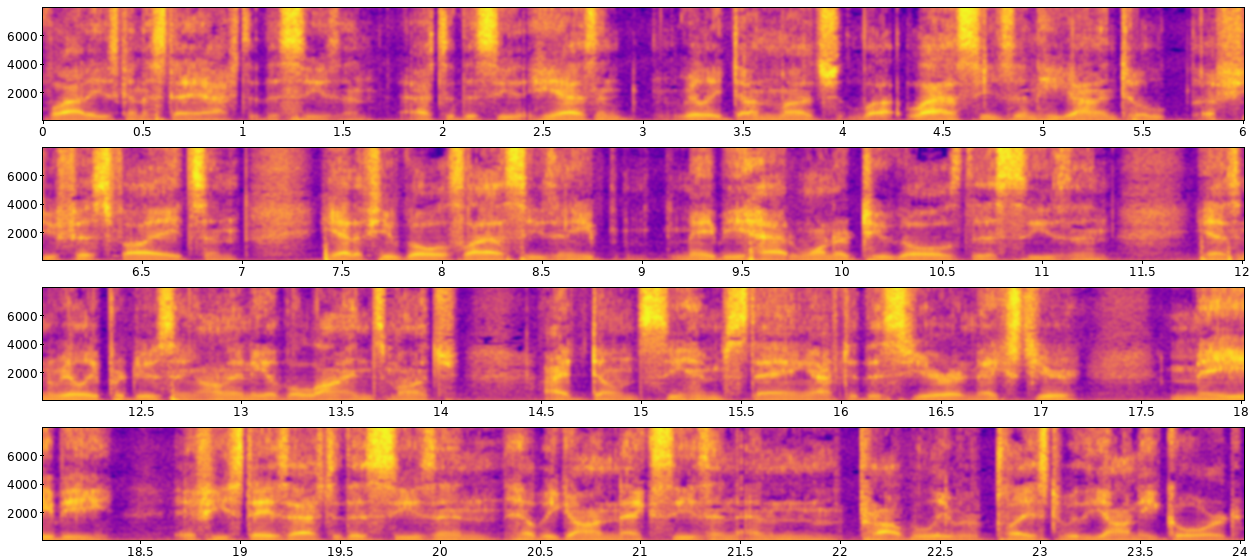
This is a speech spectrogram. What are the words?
Vladdy's going to stay after this season. After this season, he hasn't really done much. L- last season, he got into a, a few fist fights, and he had a few goals last season. He maybe had one or two goals this season. He hasn't really producing on any of the lines much. I don't see him staying after this year or next year. Maybe if he stays after this season, he'll be gone next season and probably replaced with Yanni Gourde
